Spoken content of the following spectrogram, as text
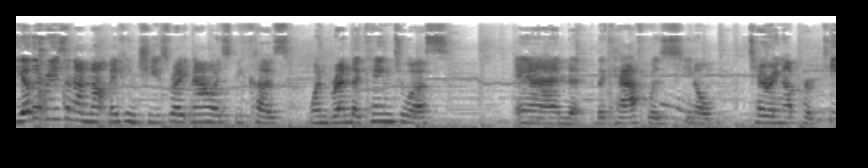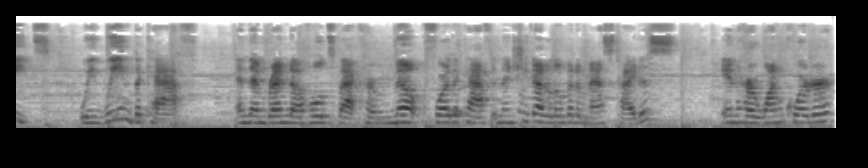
the other reason I'm not making cheese right now is because when Brenda came to us and the calf was, you know, tearing up her teats, we weaned the calf and then Brenda holds back her milk for the calf and then she got a little bit of mastitis in her one quarter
